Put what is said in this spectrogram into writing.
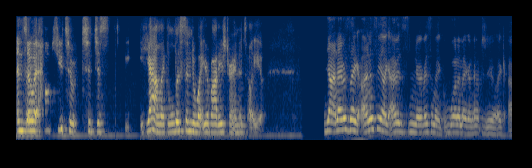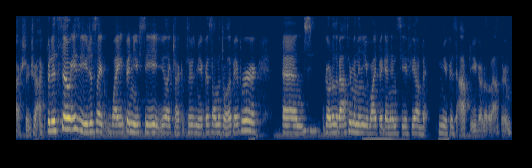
and so right. it helps you to to just yeah like listen to what your body's trying to mm-hmm. tell you yeah and i was like honestly like i was nervous i'm like what am i going to have to do like actually track but it's so easy you just like wipe and you see you like check if there's mucus on the toilet paper and go to the bathroom and then you wipe again and see if you have mucus after you go to the bathroom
